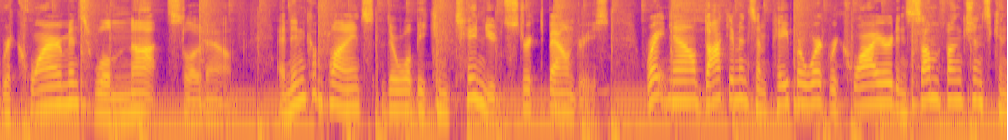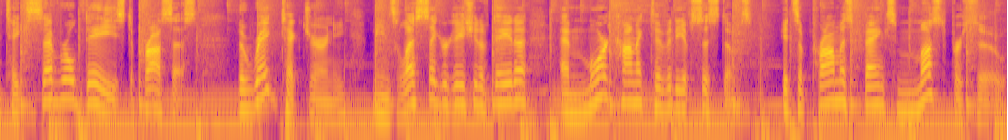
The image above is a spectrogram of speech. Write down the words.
requirements will not slow down. And in compliance, there will be continued strict boundaries. Right now, documents and paperwork required in some functions can take several days to process the RegTech journey means less segregation of data and more connectivity of systems. It's a promise banks must pursue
